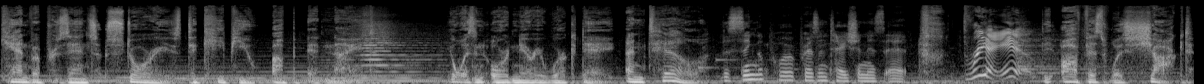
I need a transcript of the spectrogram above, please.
Canva presents stories to keep you up at night. It was an ordinary workday until The Singapore presentation is at 3 a.m. the office was shocked.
